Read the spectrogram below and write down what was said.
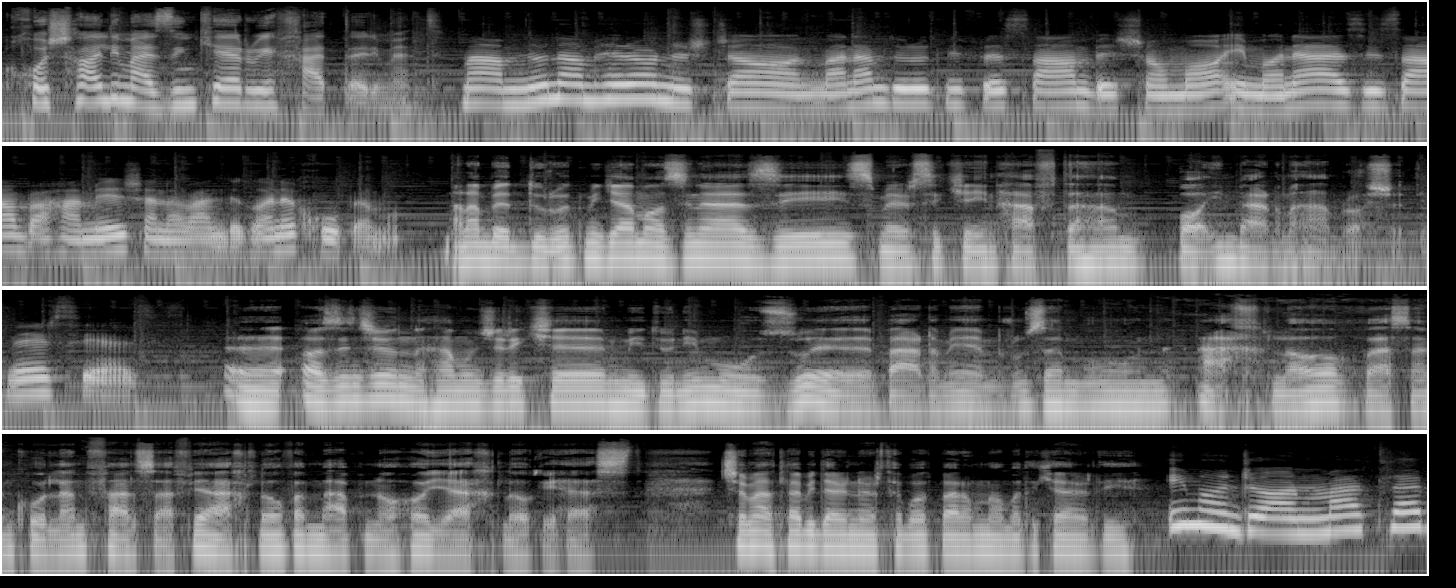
خوشحالیم از اینکه روی خط داریمت. ممنونم هرانوش جان. منم درود میفرستم به شما ایمان عزیزم و همه شنوندگان خوبمون. منم به درود میگم آزین عزیز. مرسی که این هفته هم با این برنامه همراه شدیم. مرسی عزیز آزین جون همونجوری که می‌دونی موضوع برنامه امروزمون اخلاق و اصلا کلا فلسفه اخلاق و مبناهای اخلاقی هست. چه مطلبی در این ارتباط برام آماده کردی؟ ایمان جان مطلب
